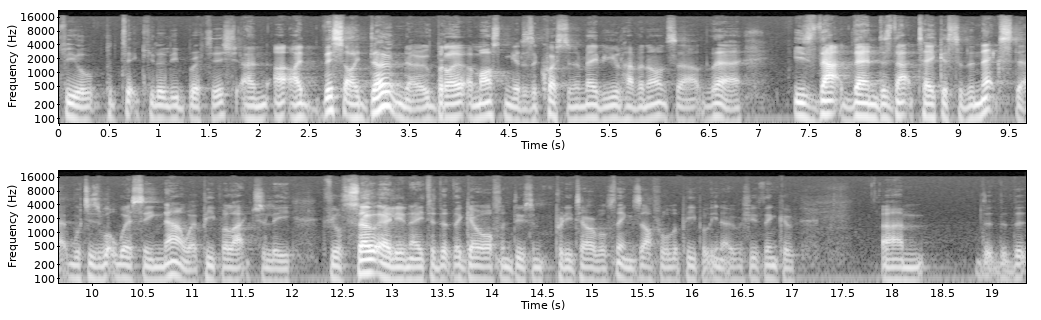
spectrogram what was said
feel particularly British, and I, I, this I don't know, but I, I'm asking it as a question, and maybe you'll have an answer out there. Is that then, does that take us to the next step, which is what we're seeing now, where people actually feel so alienated that they go off and do some pretty terrible things? After all, the people, you know, if you think of um, the, the,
